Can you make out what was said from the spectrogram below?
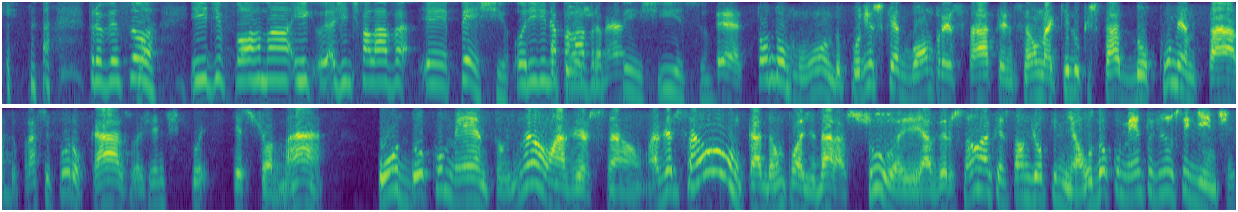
professor, e de forma. E a gente falava é, peixe, origem da palavra peixe, né? peixe, isso. É, todo mundo, por isso que é bom prestar atenção naquilo que está documentado, para se for o caso, a gente questionar o documento, não a versão. A versão, cada um pode dar a sua, e a versão é uma questão de opinião. O documento diz o seguinte:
